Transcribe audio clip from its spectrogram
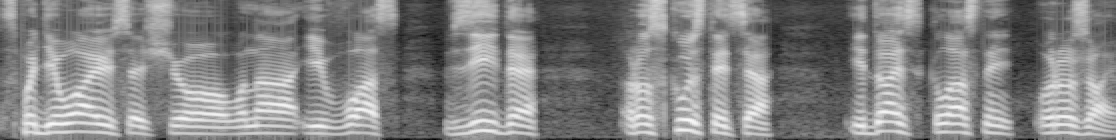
сподіваюся, що вона і в вас взійде, розкуститься і дасть класний урожай.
